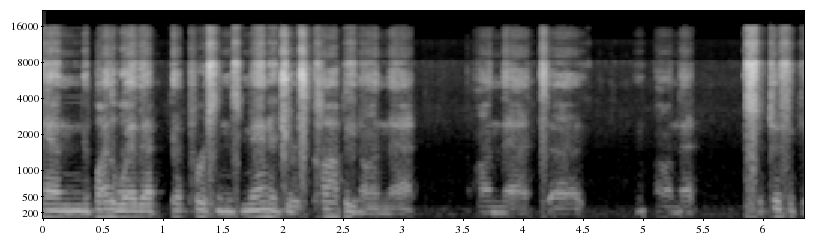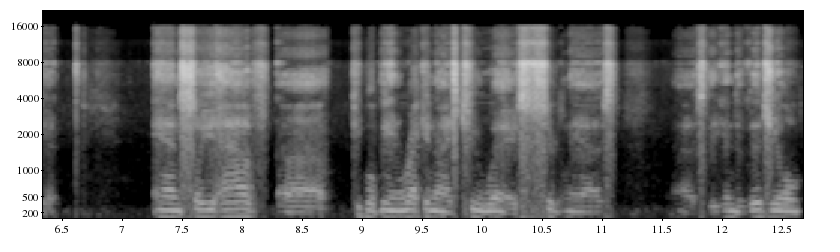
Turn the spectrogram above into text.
And by the way, that, that person's manager is copied on that on that on that certificate. And so you have uh, people being recognized two ways, certainly as as the individual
